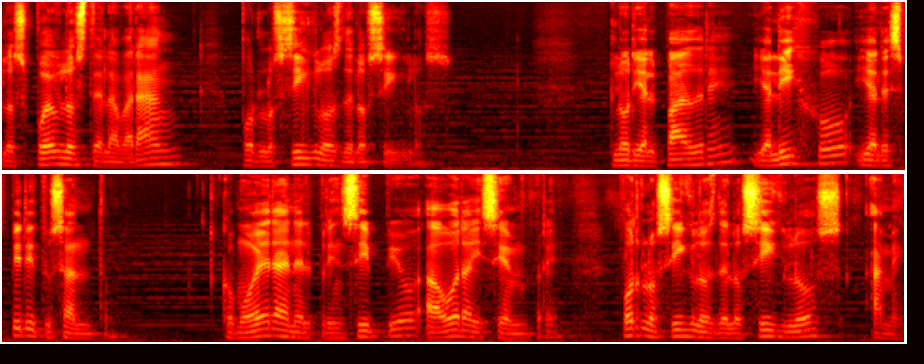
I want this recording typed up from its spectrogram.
los pueblos te alabarán por los siglos de los siglos. Gloria al Padre, y al Hijo, y al Espíritu Santo, como era en el principio, ahora y siempre, por los siglos de los siglos. Amén.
